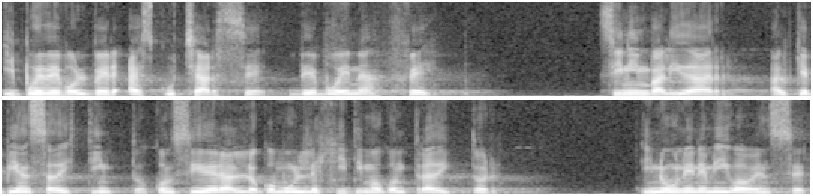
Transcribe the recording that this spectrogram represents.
y puede volver a escucharse de buena fe, sin invalidar al que piensa distinto, considerarlo como un legítimo contradictor y no un enemigo a vencer.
